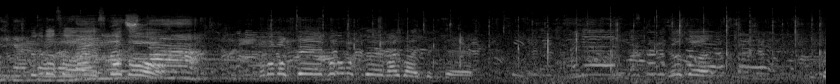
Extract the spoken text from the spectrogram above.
りがとうございました。子供来て子供来てバイバイしてきてよいしょ来て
